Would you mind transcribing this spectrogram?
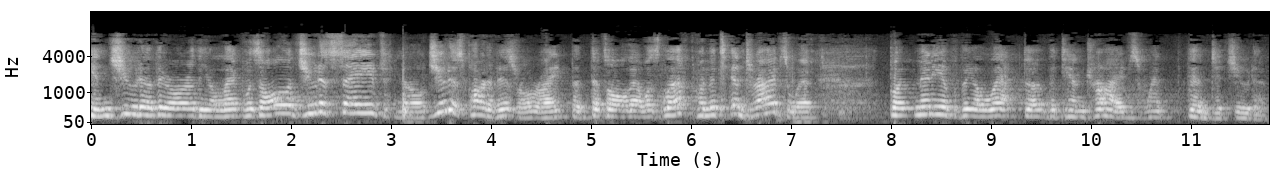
In Judah, there are the elect. Was all of Judah saved? No. Judah's part of Israel, right? But that's all that was left when the ten tribes went. But many of the elect of the ten tribes went then to Judah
